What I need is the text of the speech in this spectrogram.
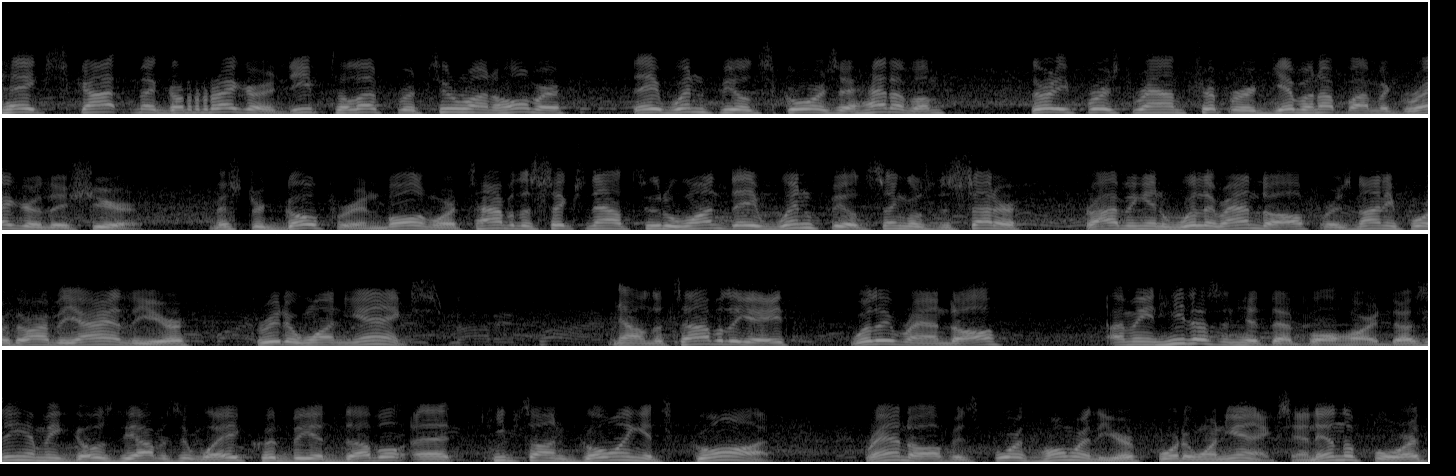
takes Scott McGregor deep to left for a two-run homer. Dave Winfield scores ahead of him. 31st round tripper given up by McGregor this year. Mr. Gopher in Baltimore. Top of the sixth now, 2 to 1. Dave Winfield singles to center, driving in Willie Randolph for his 94th RBI of the year, 3 to 1 Yanks. Now, in the top of the eighth, Willie Randolph. I mean, he doesn't hit that ball hard, does he? I mean, he goes the opposite way. Could be a double. It keeps on going. It's gone. Randolph is fourth homer of the year, 4 to 1 Yanks. And in the fourth,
